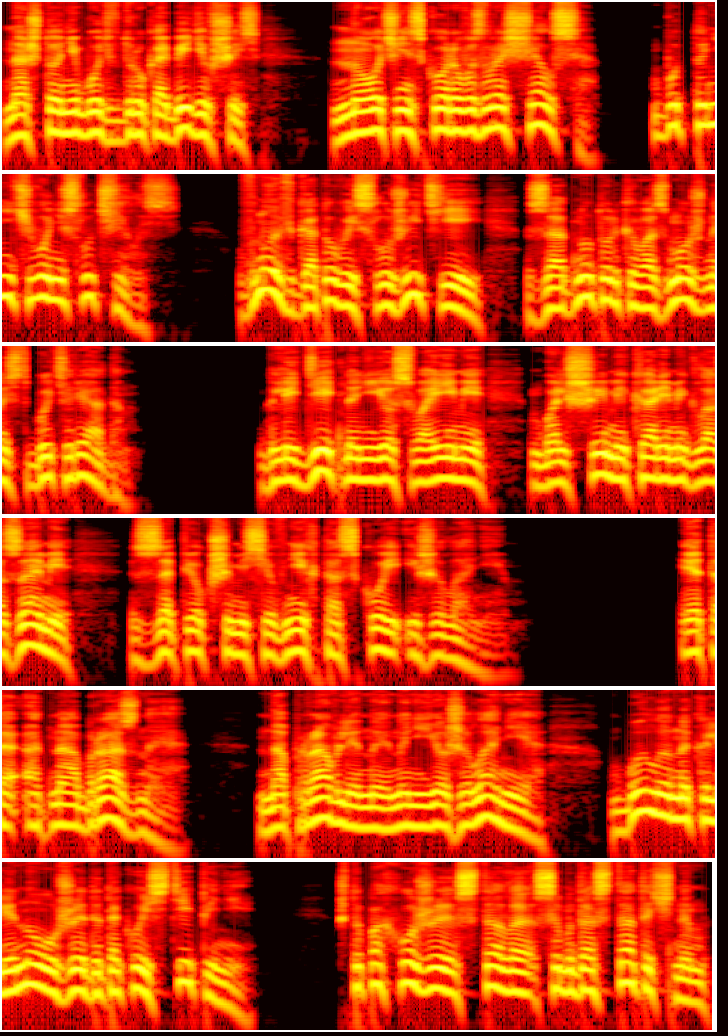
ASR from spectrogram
На что-нибудь вдруг обидевшись, но очень скоро возвращался, будто ничего не случилось вновь готовый служить ей за одну только возможность быть рядом. Глядеть на нее своими большими карими глазами с запекшимися в них тоской и желанием. Это однообразное, направленное на нее желание было накалено уже до такой степени, что, похоже, стало самодостаточным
